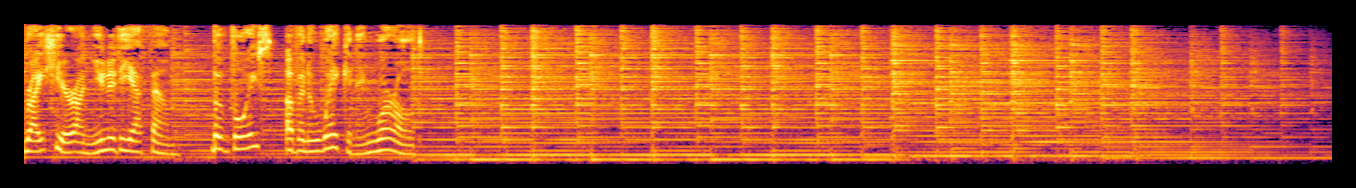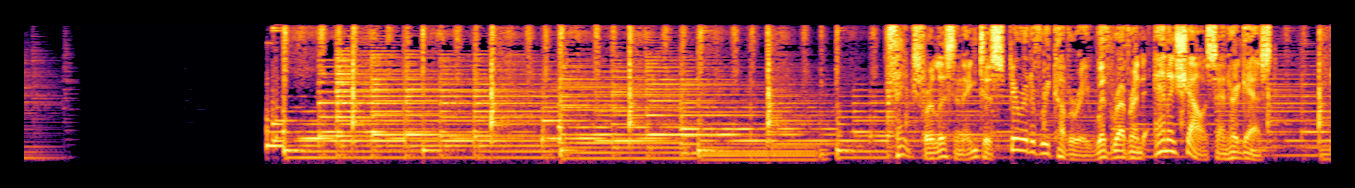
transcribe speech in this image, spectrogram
Right here on Unity FM the voice of an awakening world. Thanks for listening to Spirit of Recovery with Reverend Anna Schaus and her guest.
